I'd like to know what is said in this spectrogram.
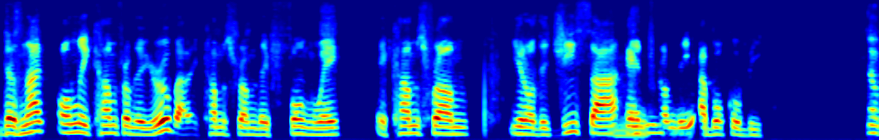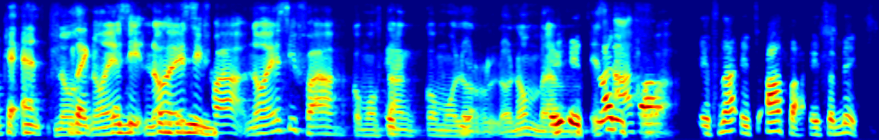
does not only come from the Yoruba; it comes from the Fongwei, it comes from you know the Jisa mm-hmm. and from the Abokobi. Okay, and no, like, no es and, no es IFA, no es IFA como están como lo, lo nombran. It, it's, AFA. It's not. It's AFA. It's a mix.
